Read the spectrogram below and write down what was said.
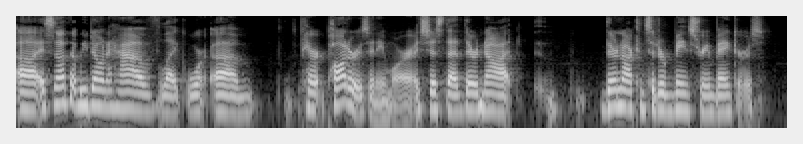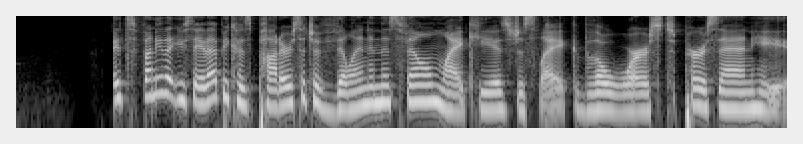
uh, it's not that we don't have like um, Potters anymore. It's just that they're not, they're not considered mainstream bankers. It's funny that you say that because Potter is such a villain in this film. Like he is just like the worst person. He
